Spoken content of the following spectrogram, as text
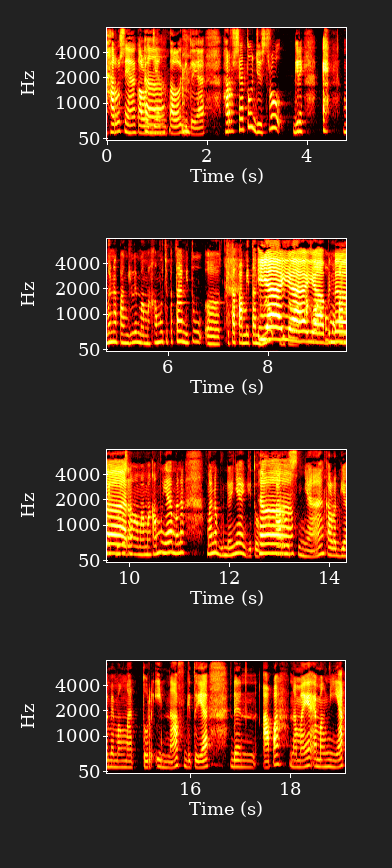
harusnya kalau gentle gitu ya harusnya tuh justru gini eh mana panggilin mama kamu cepetan itu eh, kita pamitan dulu Iya, gitu loh. aku, iya, aku mau pamit dulu bener. sama mama kamu ya mana mana bundanya gitu Heeh. harusnya kalau dia memang matur enough gitu ya dan apa namanya emang niat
